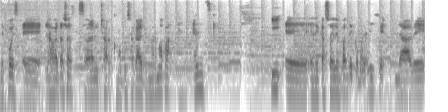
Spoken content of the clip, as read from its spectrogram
Después, eh, las batallas se van a luchar, como puse acá el primer mapa, en Ensk. Y eh, en el caso del empate, como les dije, la de.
